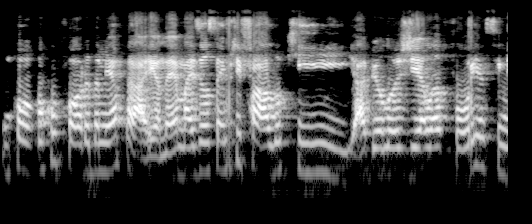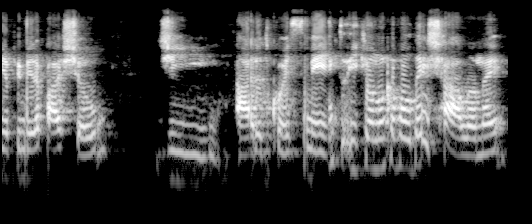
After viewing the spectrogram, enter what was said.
um pouco fora da minha praia, né? Mas eu sempre falo que a biologia ela foi assim minha primeira paixão de área do conhecimento e que eu nunca vou deixá-la, né?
